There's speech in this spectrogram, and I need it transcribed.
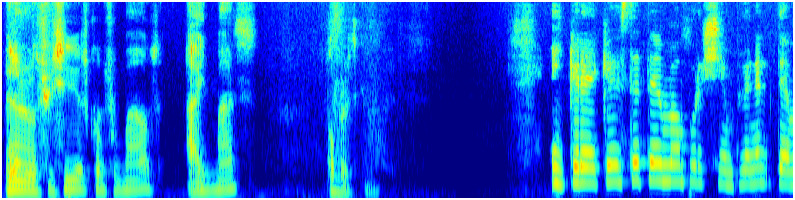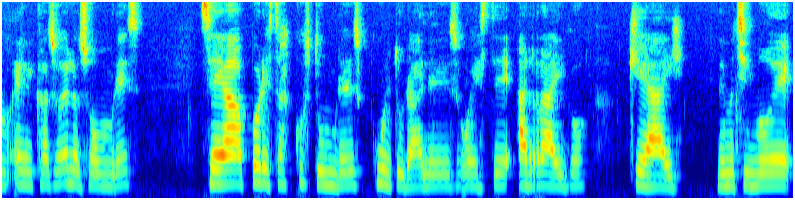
Pero en los suicidios consumados hay más hombres que mujeres. ¿Y cree que este tema, por ejemplo, en el, tema, en el caso de los hombres, sea por estas costumbres culturales o este arraigo que hay de machismo de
